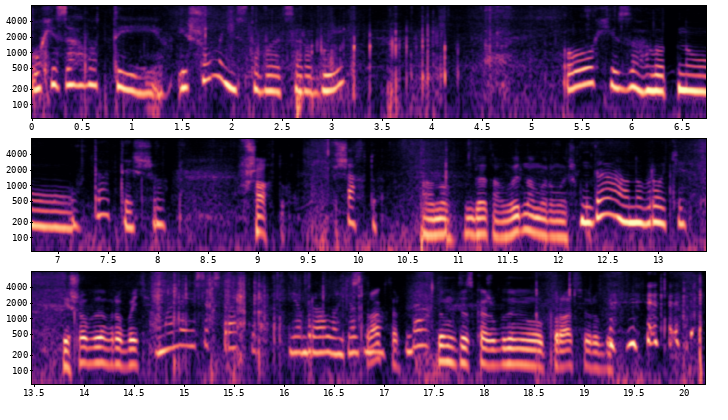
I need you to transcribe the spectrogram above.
Ох і заглотив. І що мені з тобою це робити? Ох і заглотнув. Та ти що? В шахту. В шахту. А ну, де там? Видно мармишку? Да, воно в роті. І що будемо робити? У мене є екстрактор. Я брала, я. Екстрактор? Да. Думаю, ти скажеш, будемо йому операцію робити.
